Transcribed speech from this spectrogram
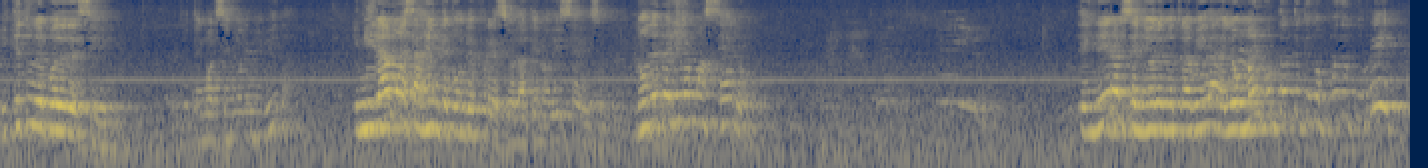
¿Y qué tú le puedes decir? Yo tengo al Señor en mi vida. Y miramos a esa gente con desprecio, la que nos dice eso. No deberíamos hacerlo. Tener al Señor en nuestra vida es lo más importante que nos puede ocurrir.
